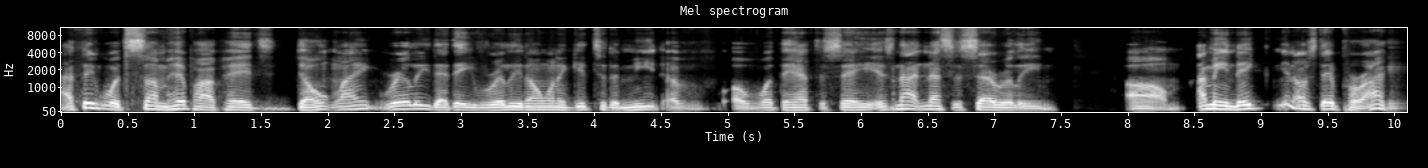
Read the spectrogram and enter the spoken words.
I think what some hip hop heads don't like, really, that they really don't want to get to the meat of of what they have to say, is not necessarily. Um, I mean, they, you know, it's their prerogative.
